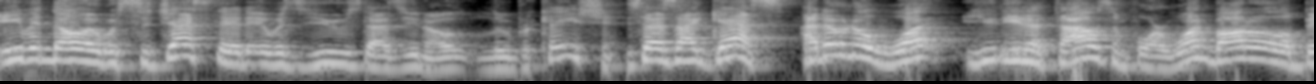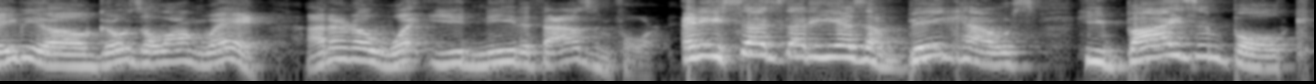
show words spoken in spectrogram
even though it was suggested it was used as, you know, lubrication. He says, I guess, I don't know what you need a thousand for. One bottle of baby oil goes a long way. I don't know what you'd need a thousand for. And he says that he has a big house, he buys in bulk,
